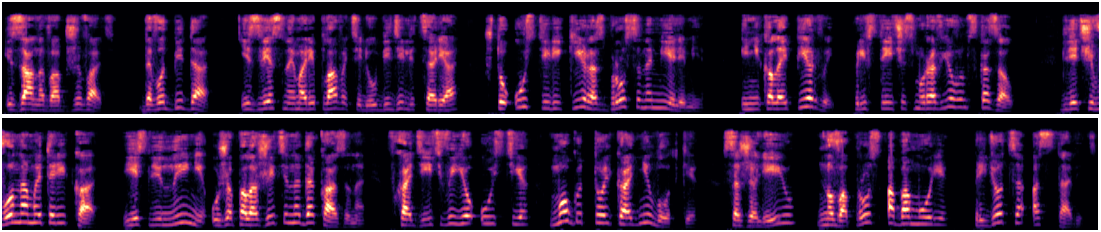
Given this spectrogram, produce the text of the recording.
и заново обживать. Да вот беда, известные мореплаватели убедили царя, что устье реки разбросано мелями, и Николай I при встрече с Муравьевым сказал, «Для чего нам эта река, если ныне уже положительно доказано, входить в ее устье могут только одни лодки? Сожалею, но вопрос об Амуре придется оставить».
